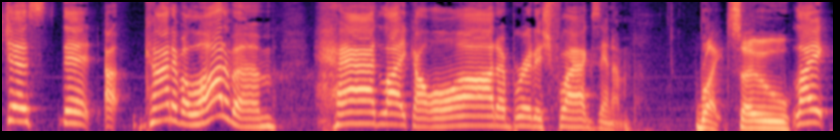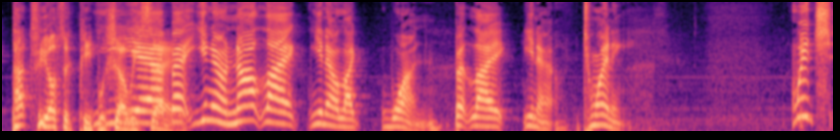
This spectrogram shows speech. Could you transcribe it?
just that uh, kind of a lot of them had like a lot of British flags in them. Right, so Like patriotic people, shall we say? yeah, but you know, not like you know, like one, but like you know, twenty. Which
